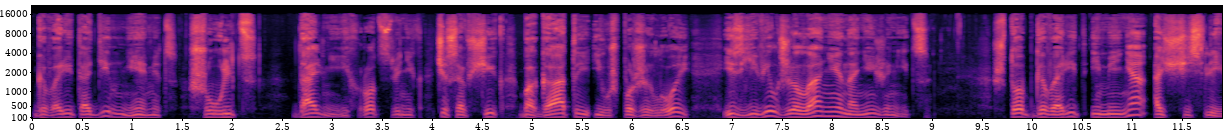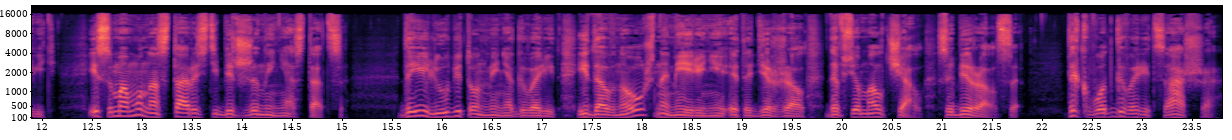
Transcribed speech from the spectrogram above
говорит один немец, Шульц, дальний их родственник, часовщик, богатый и уж пожилой, изъявил желание на ней жениться. Чтоб, говорит, и меня осчастливить, и самому на старости без жены не остаться. Да и любит он меня, говорит, и давно уж намерение это держал, да все молчал, собирался. Так вот, говорит Саша,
